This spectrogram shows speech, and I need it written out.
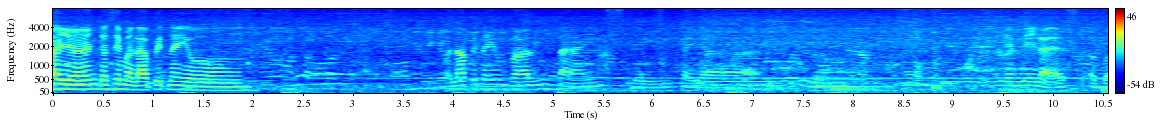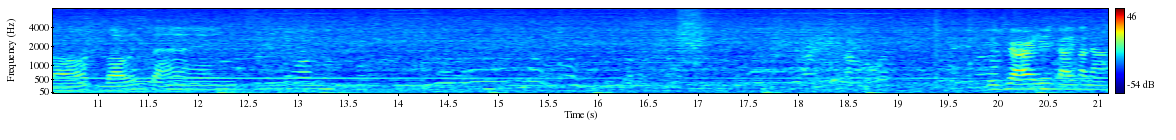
Ayan, kasi malapit na yung malapit na yung Valentine's Day kaya yung theme nila is about Valentine's DJ Arlene, kain ka na.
